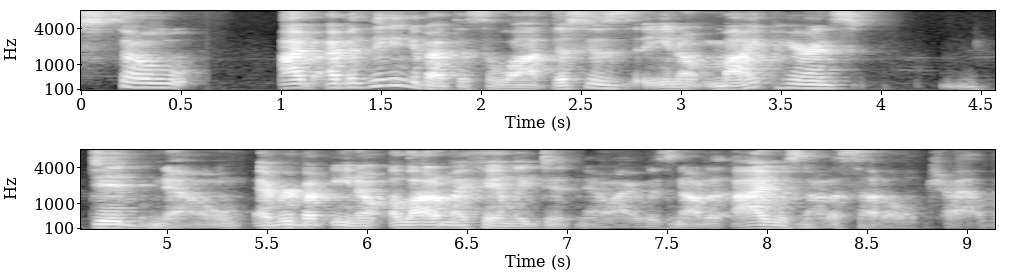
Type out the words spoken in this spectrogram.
So I've, I've been thinking about this a lot. This is, you know, my parents did know. Everybody, you know, a lot of my family did know I was not a, I was not a subtle child.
